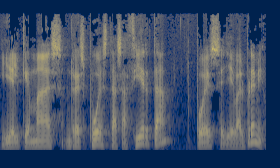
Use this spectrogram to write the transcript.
y el que más respuestas acierta, pues se lleva el premio.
